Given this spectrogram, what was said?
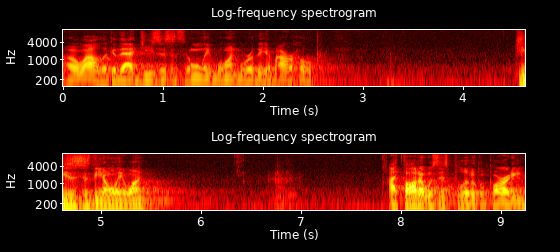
oh, wow, look at that. Jesus is the only one worthy of our hope. Jesus is the only one. I thought it was this political party,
